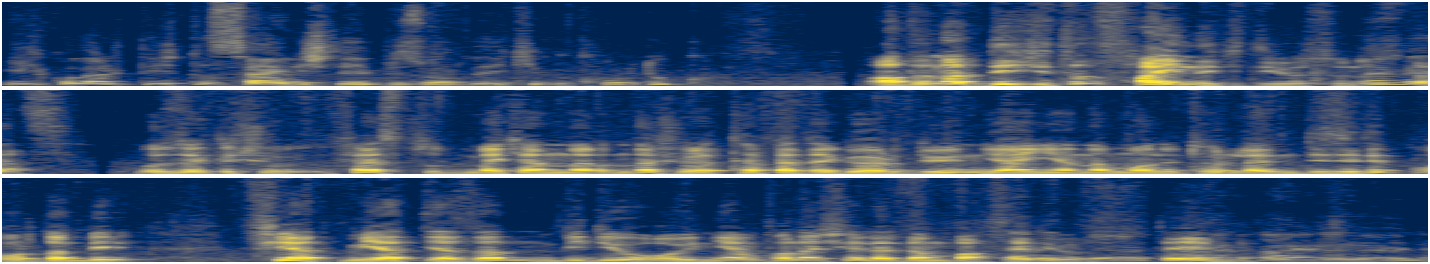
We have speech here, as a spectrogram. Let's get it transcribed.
İlk olarak Digital Signage diye biz orada ekibi kurduk. Adına digital signage diyorsunuz da. Evet. Özellikle şu fast food mekanlarında şöyle tepede gördüğün yan yana monitörlerin dizilip orada bir fiyat miyat yazan, video oynayan falan şeylerden bahsediyoruz. Evet, evet. Değil mi? Aynen öyle.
